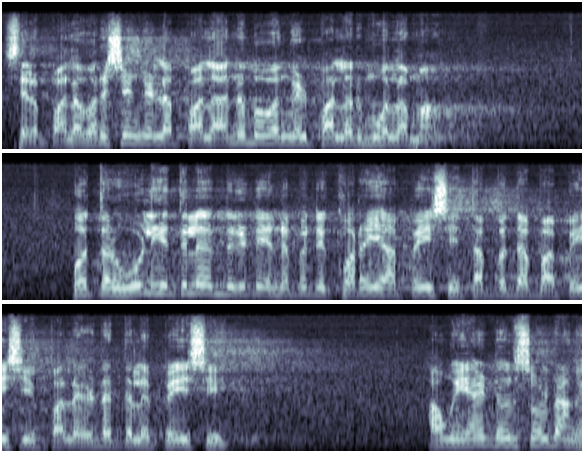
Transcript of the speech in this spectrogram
சில பல வருஷங்களில் பல அனுபவங்கள் பலர் மூலமாக ஒருத்தர் ஊழியத்தில் இருந்துக்கிட்டு என்னை பற்றி குறையா பேசி தப்பு தப்பாக பேசி பல இடத்துல பேசி அவங்க என்கிட்ட வந்து சொல்கிறாங்க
